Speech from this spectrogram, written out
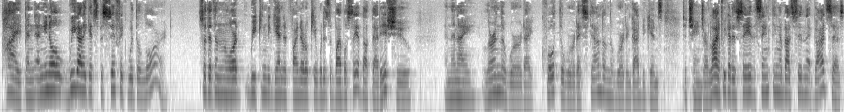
pipe, and, and you know, we gotta get specific with the Lord. So that then the Lord, we can begin to find out, okay, what does the Bible say about that issue? And then I learn the word, I quote the word, I stand on the word, and God begins to change our life. We got to say the same thing about sin that God says,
